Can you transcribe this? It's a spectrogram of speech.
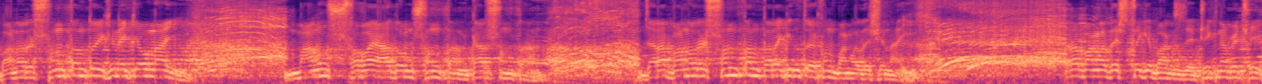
বানরের সন্তান তো এখানে কেউ নাই। মানুষ সবাই আদম সন্তান, কার সন্তান? যারা বানরের সন্তান, তারা কিন্তু এখন বাংলাদেশে নাই। তারা বাংলাদেশ থেকে বাগছে ঠিক না বে ঠিক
